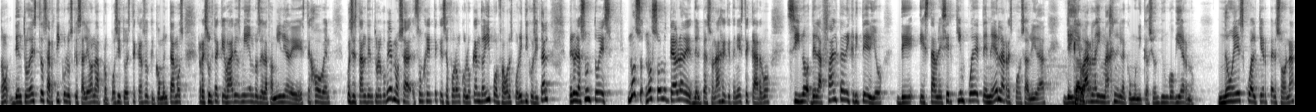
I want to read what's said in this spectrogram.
¿no? Dentro de estos artículos que salieron a propósito de este caso que comentamos, resulta que varios miembros de la familia de este joven pues están dentro del gobierno, o sea, son gente que se fueron colocando ahí por favores políticos y tal, pero el asunto es, no, no solo te habla de, del personaje que tenía este cargo, sino de la falta de criterio de establecer quién puede tener la responsabilidad de claro. llevar la imagen y la comunicación de un gobierno no es cualquier persona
